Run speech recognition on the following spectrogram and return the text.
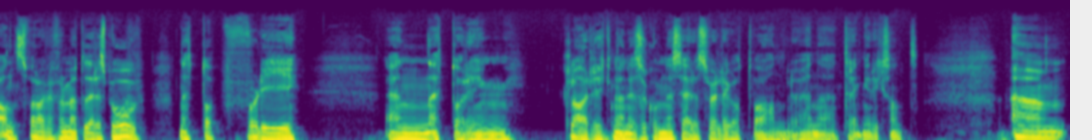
ansvar har vi for å møte deres behov. Nettopp fordi en ettåring klarer ikke nødvendigvis å kommunisere så veldig godt hva han eller henne trenger. ikke sant? Um,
